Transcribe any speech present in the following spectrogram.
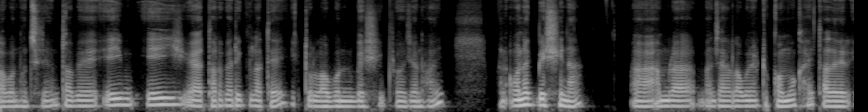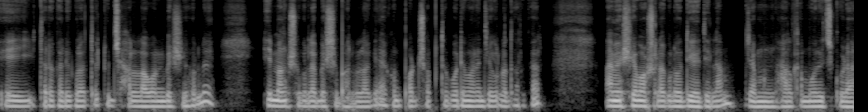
লবণ হচ্ছে তবে এই এই তরকারিগুলোতে একটু লবণ বেশি প্রয়োজন হয় মানে অনেক বেশি না। আমরা যারা লবণ একটু কমও খাই, তাদের এই তরকারিগুলোতে একটু ঝাল লবণ বেশি হলে এই মাংসগুলো বেশি ভালো লাগে। এখন পর্যাপ্ত পরিমাণে যেগুলো দরকার আমি সেই মশলাগুলো দিয়ে দিলাম। যেমন হালকা মরিচ গুঁড়া,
